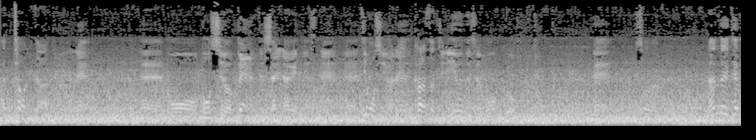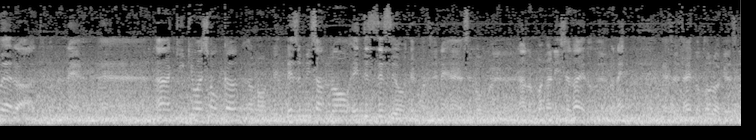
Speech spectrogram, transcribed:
あったわけだってことでね。えーもう帽子をベンって下に投げてですね、えーティモシーがね、カラスたちに言うんですよ、文句を。ねそうなんだいてめえらってことでね、えー、あ聞きましょうか。あのネズミさんの演説ですよみたいな感じでね、すごくあのバカにした態度というかね、えーそういう態度を取るわけですね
